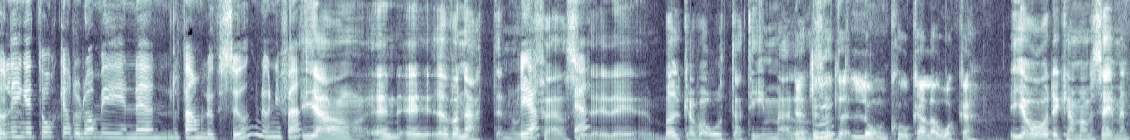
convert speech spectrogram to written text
Hur länge torkar du dem i en, en varmluftsugn ungefär? Ja, en, eh, över natten ungefär. Så ja. Det, det brukar vara åtta timmar. Det Eller är så. ett långkok alla åka. Ja, det kan man väl säga. Men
